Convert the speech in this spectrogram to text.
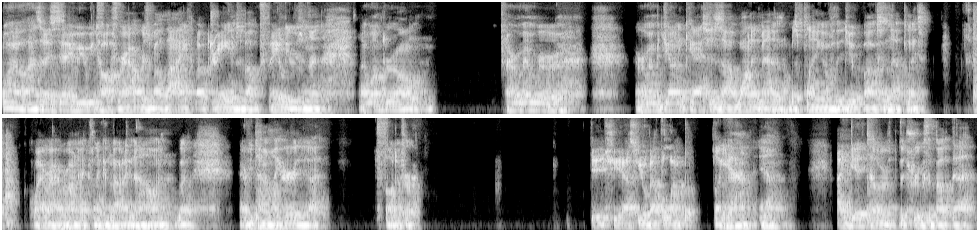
Well, as I say, we, we talk for hours about life, about dreams, about failures, and then I walked her home. I remember, I remember Johnny Cash's uh, "Wanted Man" was playing over the jukebox in that place. Quite ironic thinking about it now, and, but every time I heard it, I thought of her. Did she ask you about the lump? Oh yeah, yeah. I did tell her the truth about that.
